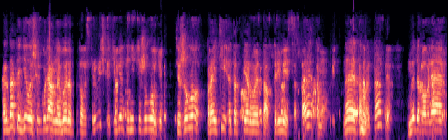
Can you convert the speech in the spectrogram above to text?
Когда ты делаешь регулярно и выработалась привычка, тебе это не тяжело делать. Тяжело пройти этот первый этап, три месяца. Поэтому на этом этапе мы добавляем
